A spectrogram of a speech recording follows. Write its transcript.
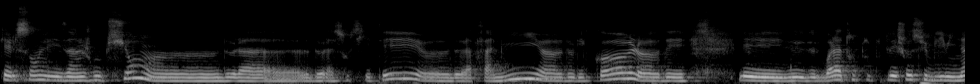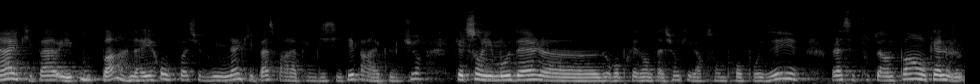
Quelles sont les injonctions euh, de, la, société, euh, de la famille, euh, de l'école, voilà, toutes les choses subliminales qui passent, et ou pas d'ailleurs, ou pas subliminales, qui passent par la publicité, par la culture? Quels sont les modèles de représentation qui leur sont proposés? Voilà, c'est tout un pan auquel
